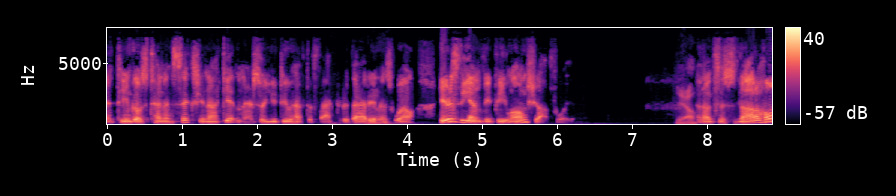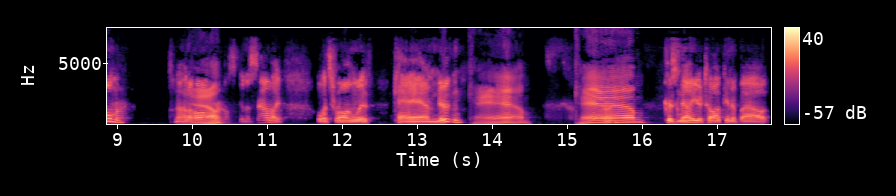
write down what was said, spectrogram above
and team goes ten and six. You're not getting there, so you do have to factor that in as well. Here's the MVP long shot for you, Yeah. and it's just not a homer. It's not a Yeah. homer. It's going to sound like what's wrong with Cam Newton? Cam. Cam. because now you're talking about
